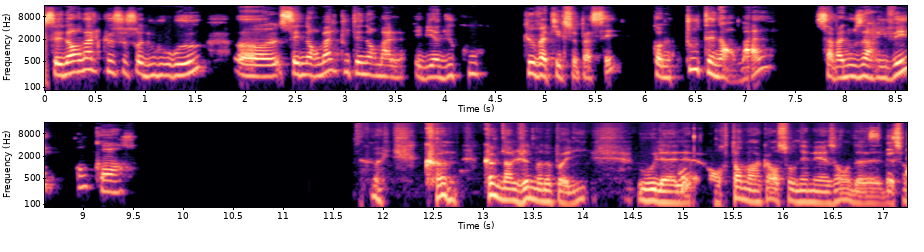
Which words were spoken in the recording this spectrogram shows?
C'est normal que ce soit douloureux. Euh, c'est normal, tout est normal. Et bien, du coup, que va-t-il se passer? Comme tout est normal, ça va nous arriver encore. comme, comme dans le jeu de Monopoly, où on retombe encore sur les maisons de, son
